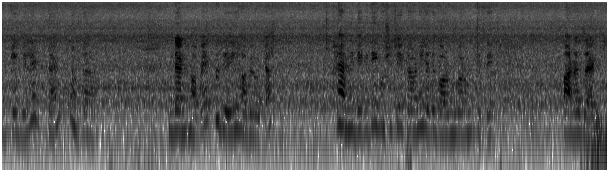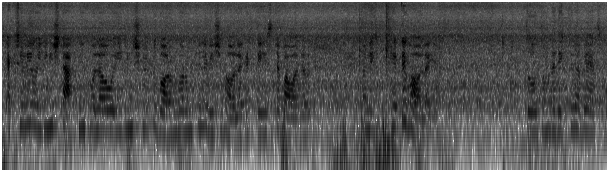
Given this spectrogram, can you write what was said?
ঢুকে গেলে ডান ওটা ডান হবে। একটু দেরি হবে ওটা। হ্যাঁ আমি দেখে দিয়েই বসেছি এই কারণে যাতে গরম গরম খেতে পারা যায় অ্যাকচুয়ালি ওই জিনিসটা আপনি পোলাও, এই জিনিসগুলো একটু গরম গরম খেলে বেশি ভালো লাগে টেস্টটা পাওয়া যাবে। মানে খেতে ভালো লাগে। তো তোমরা দেখতে পাবে আজকে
